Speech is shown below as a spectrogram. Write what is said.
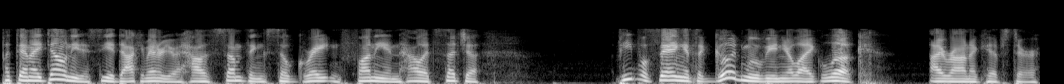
but then I don't need to see a documentary about how something's so great and funny and how it's such a people saying it's a good movie, and you're like, look, ironic hipster,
